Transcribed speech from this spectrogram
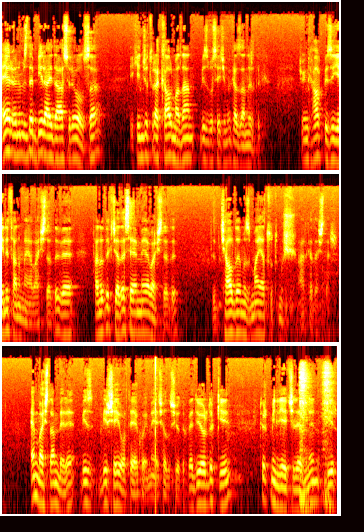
Eğer önümüzde bir ay daha süre olsa ikinci tura kalmadan biz bu seçimi kazanırdık. Çünkü halk bizi yeni tanımaya başladı ve tanıdıkça da sevmeye başladı. Çaldığımız maya tutmuş arkadaşlar. En baştan beri biz bir şeyi ortaya koymaya çalışıyorduk ve diyorduk ki Türk milliyetçilerinin bir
